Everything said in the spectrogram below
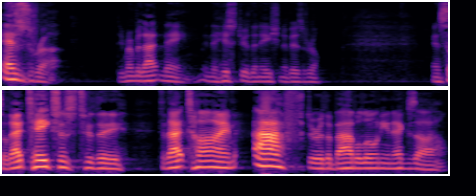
Ezra. Do you remember that name in the history of the nation of Israel? And so that takes us to, the, to that time after the Babylonian exile.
